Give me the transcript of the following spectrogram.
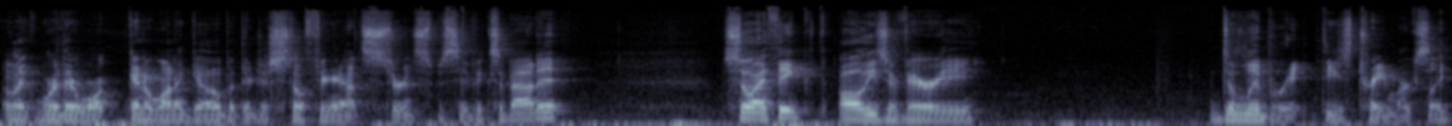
of like where they're wa- gonna want to go, but they're just still figuring out certain specifics about it. So I think all these are very deliberate. These trademarks, like,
